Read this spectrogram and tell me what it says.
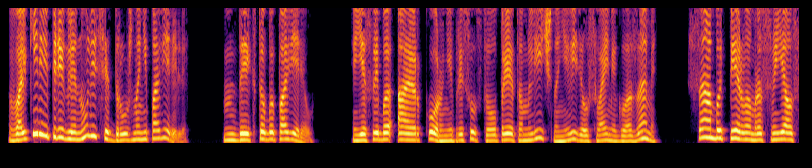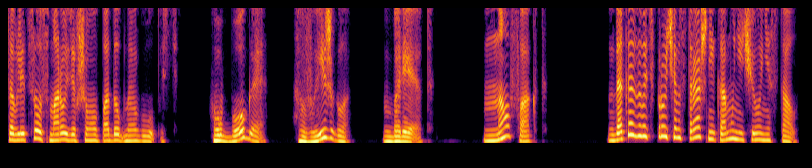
Валькирии переглянулись и дружно не поверили. Да и кто бы поверил. Если бы Аэркор не присутствовал при этом лично, не видел своими глазами, сам бы первым рассмеялся в лицо сморозившему подобную глупость. Убогая? Выжгла? Бред. Но факт. Доказывать, впрочем, страж никому ничего не стал.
